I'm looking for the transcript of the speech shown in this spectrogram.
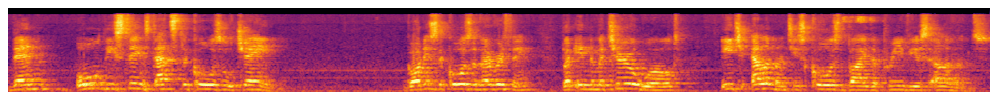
then all these things, that's the causal chain. God is the cause of everything, but in the material world, each element is caused by the previous element.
